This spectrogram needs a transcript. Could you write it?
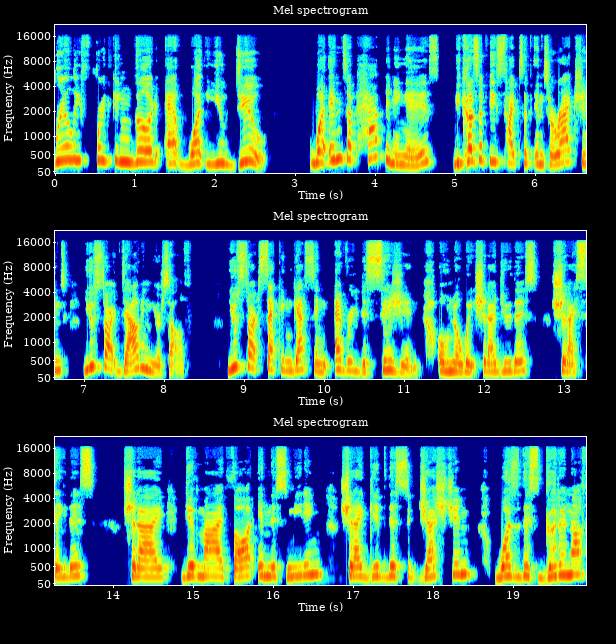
really freaking good at what you do. What ends up happening is because of these types of interactions, you start doubting yourself you start second guessing every decision. Oh no, wait, should I do this? Should I say this? Should I give my thought in this meeting? Should I give this suggestion? Was this good enough?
